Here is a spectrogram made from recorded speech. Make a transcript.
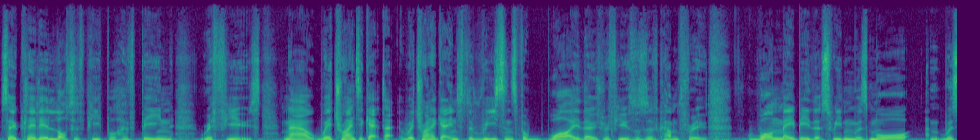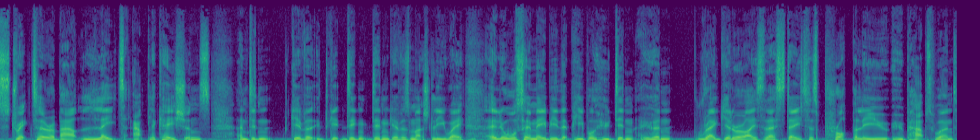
So clearly, a lot of people have been refused. Now we're trying to get that, we're trying to get into the reasons for why those refusals have come through. One may be that Sweden was more was stricter about late applications and didn't give didn't, didn't give as much leeway. And also maybe that people who didn't who hadn't regularized their status properly, who, who perhaps weren't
